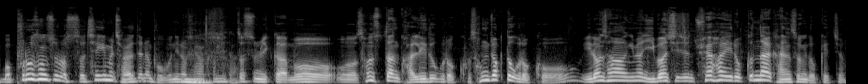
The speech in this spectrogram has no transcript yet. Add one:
뭐 프로 선수로서 책임을 져야 되는 부분이라고 음. 생각합니다. 어떻습니까? 뭐 어, 선수단 관리도 그렇고 성적도 그렇고 이런 상황이면 이번 시즌 최하위로 끝날 가능성이 높겠죠.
